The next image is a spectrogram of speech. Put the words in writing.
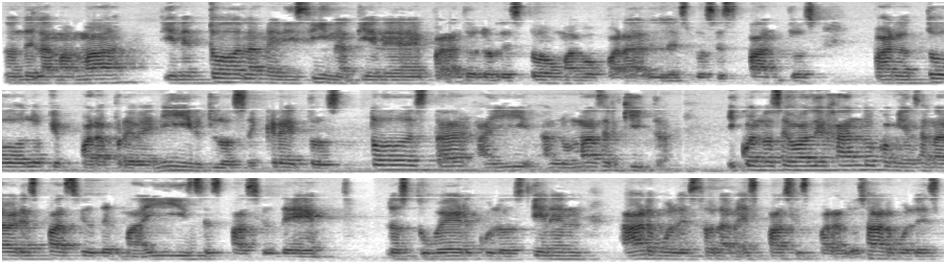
donde la mamá tiene toda la medicina, tiene para el dolor de estómago, para los espantos, para todo lo que, para prevenir los secretos, todo está ahí a lo más cerquita. Y cuando se va alejando comienzan a haber espacios del maíz, espacios de los tubérculos, tienen árboles, solamente espacios para los árboles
